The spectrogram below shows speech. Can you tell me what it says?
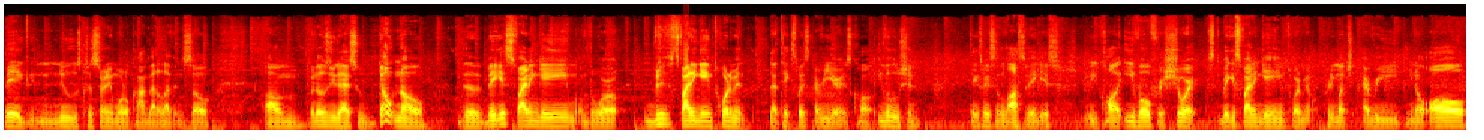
big news concerning Mortal Kombat 11. So, um, for those of you guys who don't know, the biggest fighting game of the world, biggest fighting game tournament that takes place every year is called Evolution. It takes place in Las Vegas. We call it Evo for short. It's the biggest fighting game tournament. Pretty much every, you know, all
